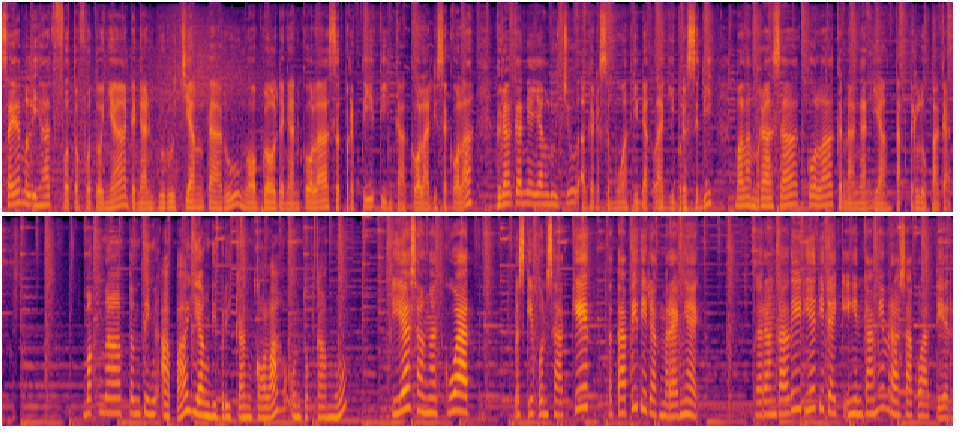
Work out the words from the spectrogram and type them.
Saya melihat foto-fotonya dengan guru Chiang Taru ngobrol dengan Kola seperti tingkah Kola di sekolah, gerakannya yang lucu agar semua tidak lagi bersedih, malah merasa Kola kenangan yang tak terlupakan. Makna penting apa yang diberikan Kola untuk kamu? Dia sangat kuat, meskipun sakit tetapi tidak merengek. Barangkali dia tidak ingin kami merasa khawatir.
